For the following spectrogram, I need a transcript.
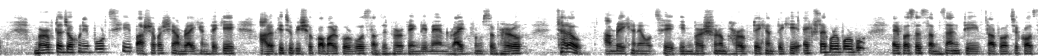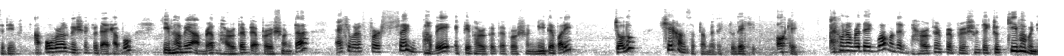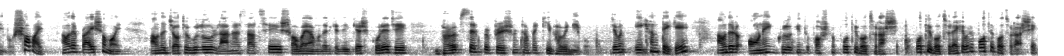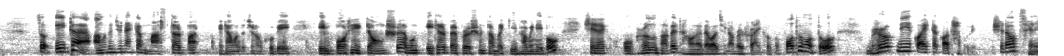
ভার্ভটা যখনই পড়ছি, পাশাপাশি আমরা এখান থেকে আরও কিছু বিষয় কভার করব subject verb man right forms of verb ছাড়াও আমরা এখানে হচ্ছে ইনভার্সন অফ ভার্ভটা এখান থেকে এক্সট্রা করে পড়ব। এরপর হচ্ছে সাবজাংটিভ তারপর হচ্ছে পজিটিভ ওভারঅল বিষয় একটু দেখাবো কীভাবে আমরা ভার্ভের প্রিপারেশনটা একেবারে পারফেক্টভাবে একটি ভার্ভের প্রিপারেশন নিতে পারি। চলো সে কনসেপ্ট আমরা একটু দেখি। ওকে এখন আমরা দেখব আমাদের ভার্ভের প্রিপারেশনটা একটু কীভাবে নিব। সবাই, আমাদের প্রায় সময়, আমাদের যতগুলো লার্নার্স আছে, সবাই আমাদেরকে জিজ্ঞেস করে যে ভার্ভসের প্রিপারেশনটা আমরা কীভাবে নিব। যেমন এখান থেকে আমাদের অনেকগুলো কিন্তু প্রশ্ন প্রতি বছর আসে। প্রতি বছর, একেবারে প্রতি বছর আসে। তো এটা আমাদের জন্য একটা মাস্টার পার্ট এটা আমাদের জন্য খুবই ইম্পর্টেন্ট একটা অংশ এবং এটার প্রিপারেশনটা আমরা কীভাবে নিব, সেটা এক ভাবে ধারণা দেওয়ার জন্য আমরা ট্রাই করব। প্রথমত ভার্ভ নিয়ে কয়েকটা কথা বলি। সেটা হচ্ছে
